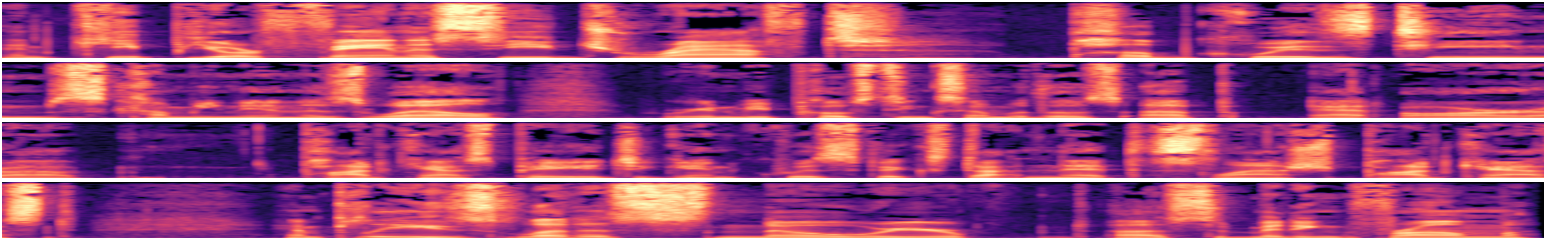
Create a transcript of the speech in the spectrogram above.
and keep your fantasy draft pub quiz teams coming in as well. We're going to be posting some of those up at our uh, podcast page again quizfix.net slash podcast and please let us know where you're uh, submitting from.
